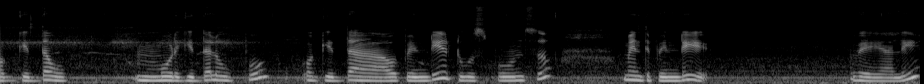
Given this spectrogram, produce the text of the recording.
ఒక గిద్ద ఉప్పు మూడు గిద్దలు ఉప్పు ఒక గిద్ద ఆవుపిండి టూ స్పూన్స్ మెంతిపిండి వేయాలి.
